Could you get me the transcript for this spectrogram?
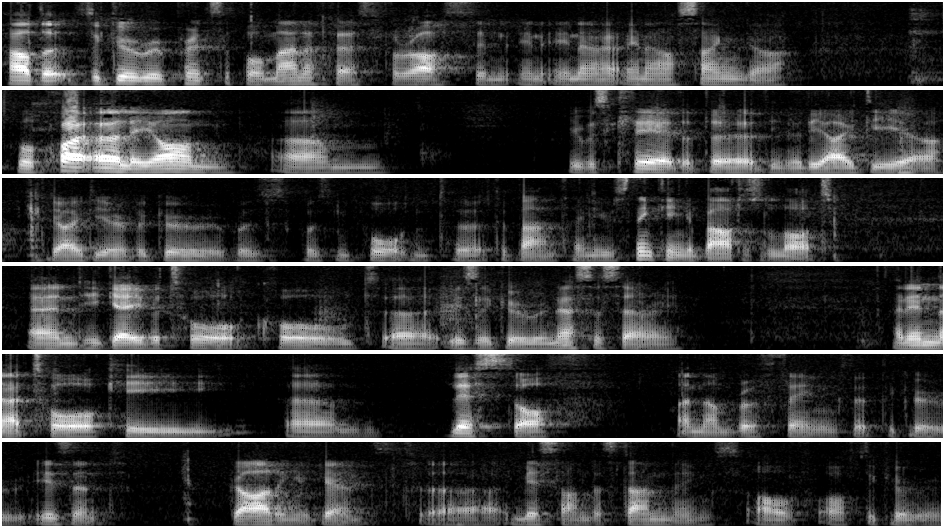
how the, the guru principle manifests for us in, in, in, our, in our Sangha. Well, quite early on, um, it was clear that the, you know, the, idea, the idea of a guru was, was important to, to Bhante, and he was thinking about it a lot. And he gave a talk called uh, Is a Guru Necessary? And in that talk, he um, lists off a number of things that the guru isn't, guarding against uh, misunderstandings of, of the guru.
